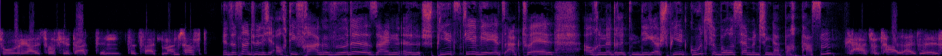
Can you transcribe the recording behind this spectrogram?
zu Real Sociedad in zur zweiten Mannschaft. Jetzt ist natürlich auch die Frage, würde sein äh, Spielstil, wie er jetzt aktuell auch in der dritten Liga spielt, gut zu Borussia Mönchengladbach passen? Ja, total. Also er ist,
